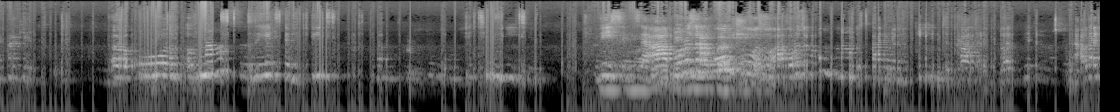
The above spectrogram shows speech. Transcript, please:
Яка кількість? Е, У, в нас, здається, вісім, вісім, вісім. Вісім це, а по розрахунку, ну, а по розрахунку нам достатньо дві, два, три, два, дві, три машини. Але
